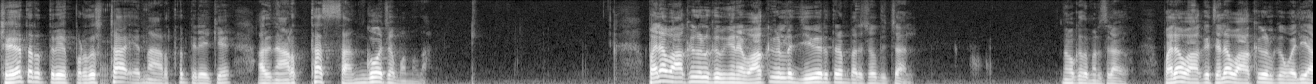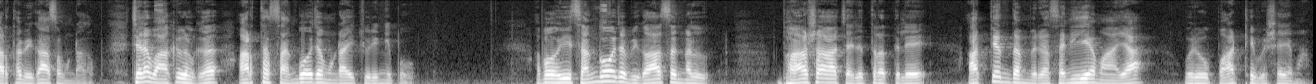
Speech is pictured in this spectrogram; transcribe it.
ക്ഷേത്രത്തിലെ പ്രതിഷ്ഠ എന്ന അർത്ഥത്തിലേക്ക് അതിനർത്ഥ സങ്കോചം വന്നതാണ്. പല വാക്കുകൾക്കും ഇങ്ങനെ വാക്കുകളുടെ ജീവചരിത്രം പരിശോധിച്ചാൽ നമുക്കത് മനസ്സിലാകും. പല വാക്ക് ചില വാക്കുകൾക്ക് വലിയ അർത്ഥവികാസം ഉണ്ടാകും ചില വാക്കുകൾക്ക് അർത്ഥ സങ്കോചമുണ്ടായി ചുരുങ്ങിപ്പോകും. അപ്പോൾ ഈ സങ്കോച വികാസങ്ങൾ ഭാഷാ ചരിത്രത്തിലെ അത്യന്തം രസനീയമായ ഒരു പാഠ്യവിഷയമാണ്.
